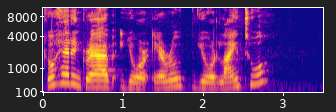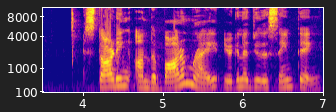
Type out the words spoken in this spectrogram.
Go ahead and grab your arrow, your line tool, Starting on the bottom right, you're going to do the same thing.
